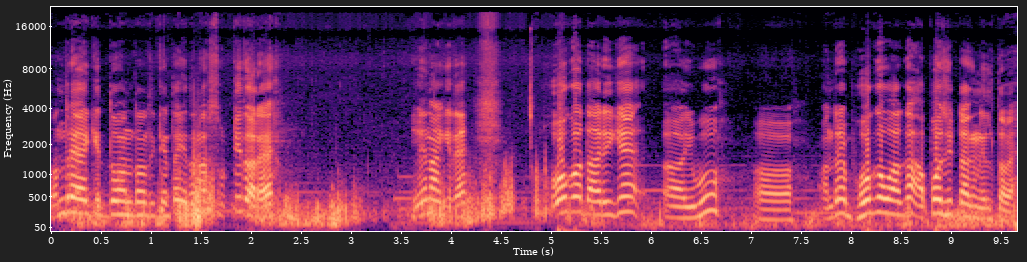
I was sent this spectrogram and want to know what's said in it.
ತೊಂದರೆ ಆಗಿದ್ದು ಅನ್ನೋದಕ್ಕಿಂತ ಇದನ್ನು ಸುಟ್ಟಿದ್ದಾರೆ. ಏನಾಗಿದೆ? ಹೋಗೋ ದಾರಿಗೆ ಇವು ಅಂದರೆ ಹೋಗುವಾಗ ಅಪೋಸಿಟ್ ಆಗಿ ನಿಲ್ತವೆ.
